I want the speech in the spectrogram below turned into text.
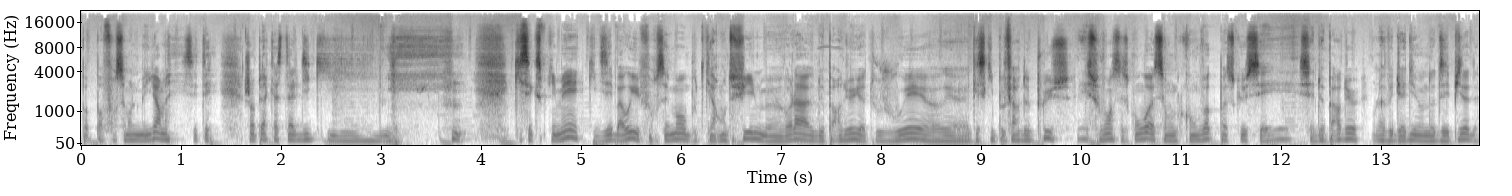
pas, pas forcément le meilleur, mais c'était Jean-Pierre Castaldi qui qui s'exprimait, qui disait bah oui forcément au bout de 40 films, euh, voilà Depardieu il a tout joué, euh, qu'est-ce qu'il peut faire de plus? Et souvent, c'est ce qu'on voit, c'est on le convoque parce que c'est c'est Depardieu. On l'avait déjà dit dans d'autres épisodes.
